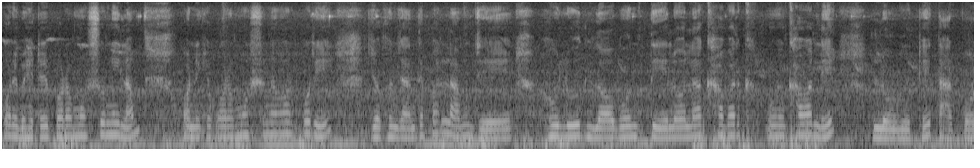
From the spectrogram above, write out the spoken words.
পরে ভেটের পরামর্শ নিলাম। অনেকে পরামর্শ নেওয়ার পরে যখন জানতে পারলাম যে হলুদ, লবণ তেলওয়ালা খাবার খাওয়ালে লোম উঠে তারপর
